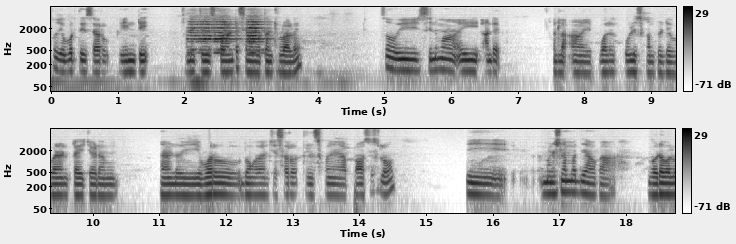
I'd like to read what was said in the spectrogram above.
సో ఎవరు తీశారు? ఏంటి? అని తెలుసుకోవాలంటే సినిమా మొత్తం చూడాలి. సో ఈ సినిమా ఈ అంటే అట్లా వాళ్ళకి పోలీస్ కంప్లైంట్ ఇవ్వడానికి ట్రై చేయడం అండ్ ఎవరు దొంగతనం చేస్తారో తెలుసుకునే ప్రాసెస్లో ఈ మనుషుల మధ్య ఒక గొడవలు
